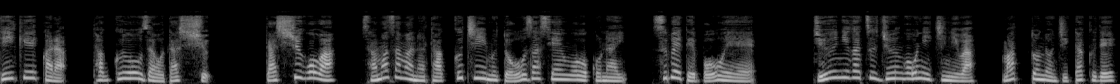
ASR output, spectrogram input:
DK からタッグ王座をダッシュ。ダッシュ後は様々なタッグチームと王座戦を行い、すべて防衛。12月15日には、マットの自宅で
